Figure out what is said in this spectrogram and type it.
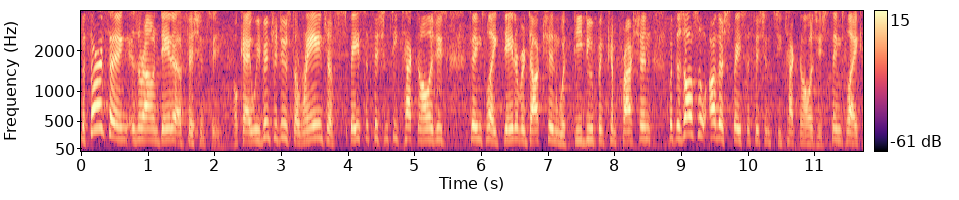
The third thing is around data efficiency. Okay, we've introduced a range of space efficiency technologies, things like data reduction with dedupe and compression, but there's also other space efficiency technologies, things like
